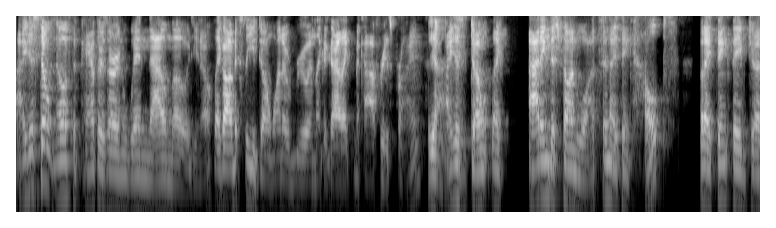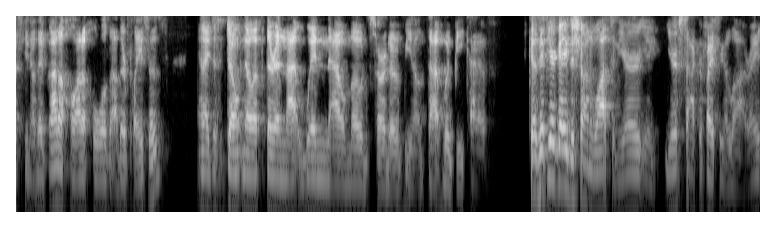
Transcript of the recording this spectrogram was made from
I just don't know if the Panthers are in win now mode. You know, like obviously you don't want to ruin like a guy like McCaffrey's prime. Yeah, I just don't like adding Deshaun Watson. I think helps, but I think they've just you know they've got a lot of holes other places, and I just don't know if they're in that win now mode. Sort of, you know, that would be kind of because if you're getting Deshaun Watson, you're you're sacrificing a lot, right?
